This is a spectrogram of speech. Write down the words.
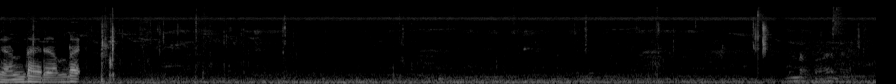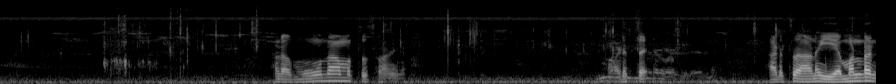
രണ്ട് രണ്ട്. അടാ മൂന്നാമത്തെ സാധനം. അടുത്ത. അടുത്തതാണ് യമണ്ടൻ.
